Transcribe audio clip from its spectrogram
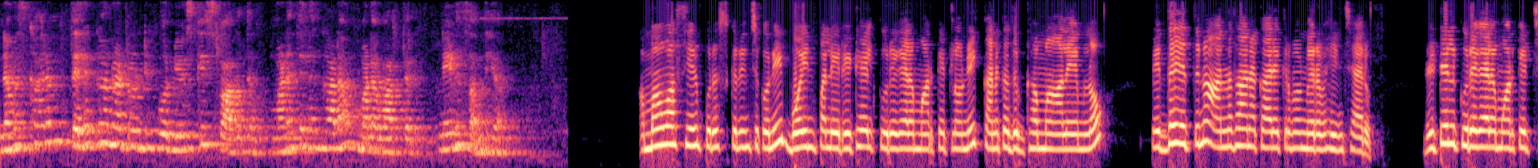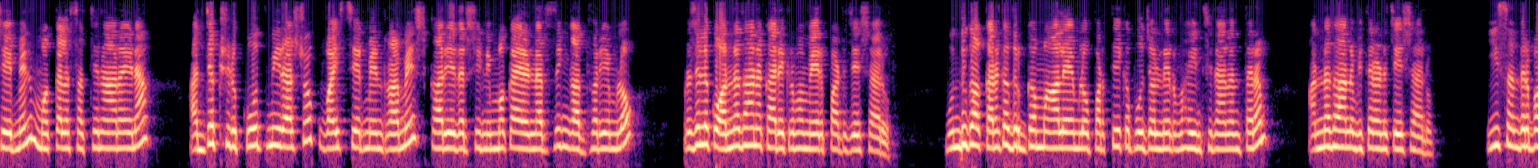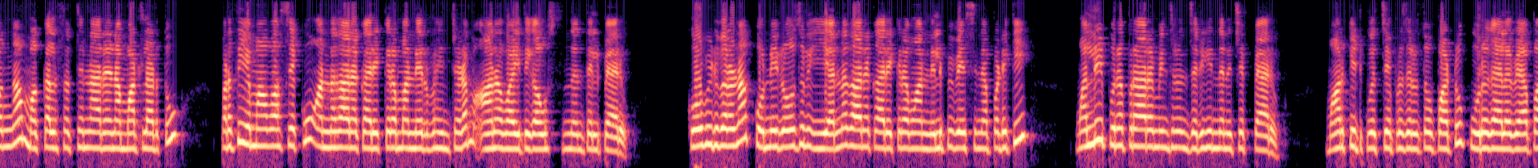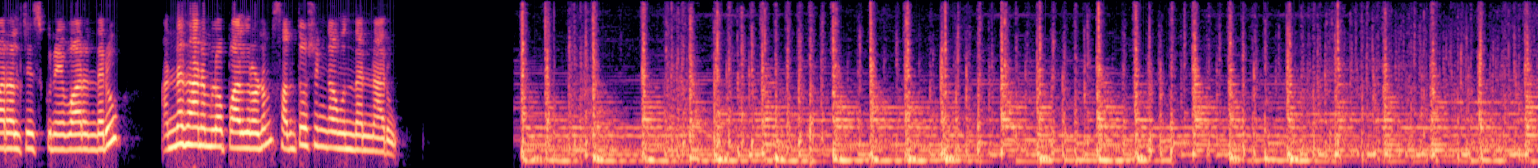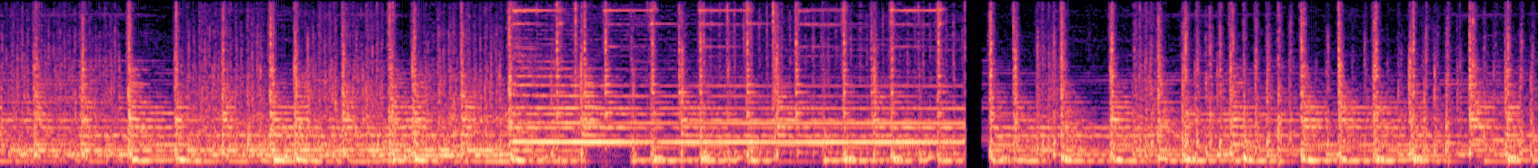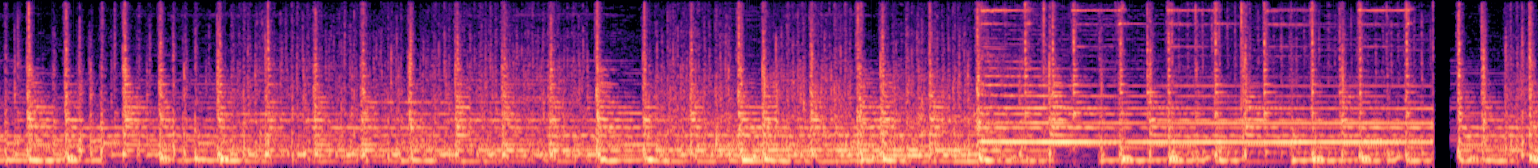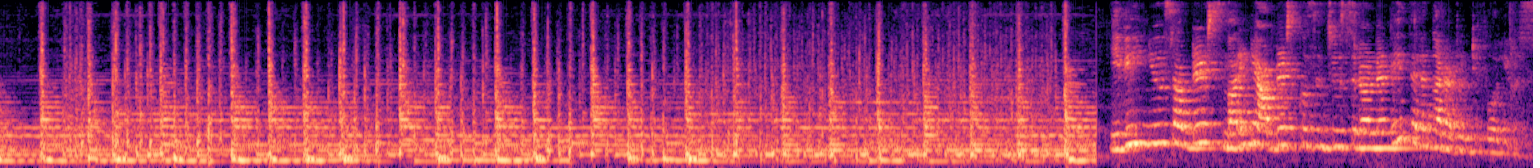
నమస్కారం. Telangana twenty four న్యూస్కి స్వాగతం. మన తెలంగాణ మన వార్తలు. నేను సంధ్య. అమావాస్యను పురస్కరించుకుని బోయిన్పల్లి రిటైల్ కూరగాయల మార్కెట్లోని కనకదుర్గమ్మ ఆలయంలో పెద్ద ఎత్తున అన్నదాన కార్యక్రమం నిర్వహించారు. రిటైల్ కూరగాయల మార్కెట్ చైర్మన్ మొక్కల సత్యనారాయణ అధ్యక్షుడు కోత్మీర్ అశోక్ వైస్ చైర్మన్ రమేష్ కార్యదర్శి నిమ్మకాయల నర్సింగ్ ఆధ్వర్యంలో ప్రజలకు అన్నదాన కార్యక్రమం ఏర్పాటు చేశారు. ముందుగా కనకదుర్గమ్మ ఆలయంలో ప్రత్యేక పూజలు నిర్వహించిన అనంతరం అన్నదాన వితరణ చేశారు. ఈ సందర్భంగా మక్కల సత్యనారాయణ మాట్లాడుతూ ప్రతి అమావాస్యకు అన్నదాన కార్యక్రమాన్ని నిర్వహించడం ఆనవాయితీగా వస్తుందని తెలిపారు. కోవిడ్ వలన కొన్ని రోజులు ఈ అన్నదాన కార్యక్రమాన్ని నిలిపివేసినప్పటికీ మళ్ళీ పునఃప్రారంభించడం జరిగిందని చెప్పారు. మార్కెట్కు వచ్చే ప్రజలతో పాటు కూరగాయల వ్యాపారాలు చేసుకునే వారందరూ అన్నదానంలో పాల్గొనడం సంతోషంగా ఉందన్నారు. ఇవి న్యూస్ అప్డేట్స్ మరిన్ని అప్డేట్స్ కోసం చూస్తూనే తెలంగాణ ట్వంటీ ఫోర్ న్యూస్.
